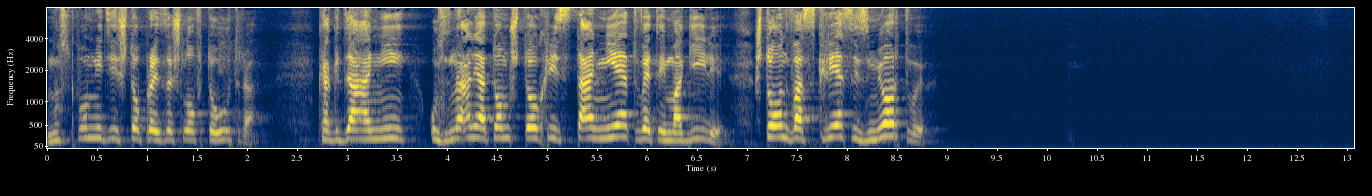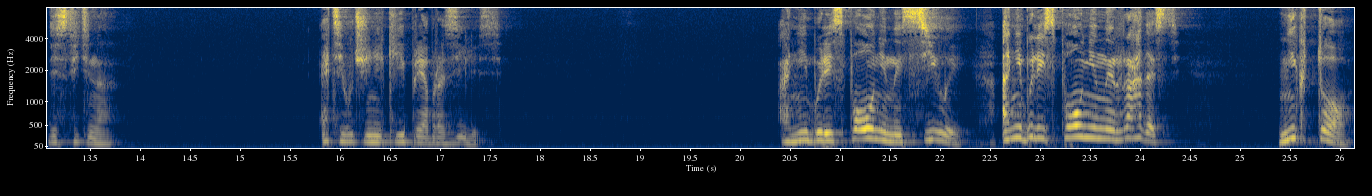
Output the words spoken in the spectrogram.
Но вспомните, что произошло в то утро, когда они узнали о том, что Христа нет в этой могиле, что Он воскрес из мертвых. Действительно, эти ученики преобразились. Они были исполнены силой, они были исполнены радость. Никто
